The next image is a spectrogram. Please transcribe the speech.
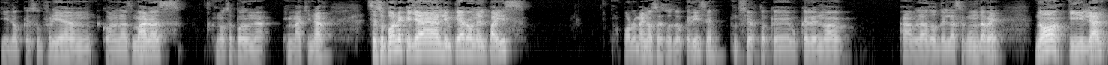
y lo que sufrían con las maras, no se puede imaginar. Se supone que ya limpiaron el país, por lo menos eso es lo que dicen. Es cierto que Bukele no ha, hablado de la segunda B. No, y le han,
